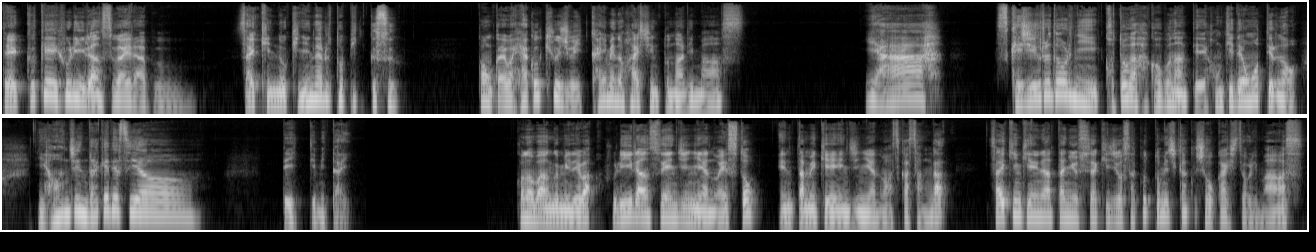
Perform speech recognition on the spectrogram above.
テック系フリーランスが選ぶ最近の気になるトピックス。今回は191回目の配信となります。いやー、スケジュール通りにことが運ぶなんて本気で思ってるの日本人だけですよ。って言ってみたい。この番組ではフリーランスエンジニアの S とエンタメ系エンジニアのアスカさんが最近気になったニュースや記事をサクッと短く紹介しております。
